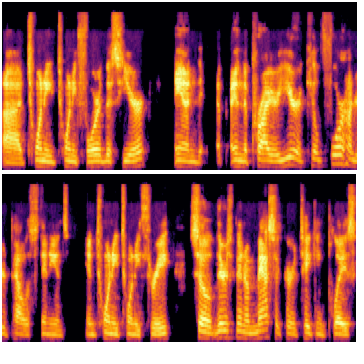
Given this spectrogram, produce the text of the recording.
uh, 2024 this year. And in the prior year, it killed 400 Palestinians in 2023. So there's been a massacre taking place,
